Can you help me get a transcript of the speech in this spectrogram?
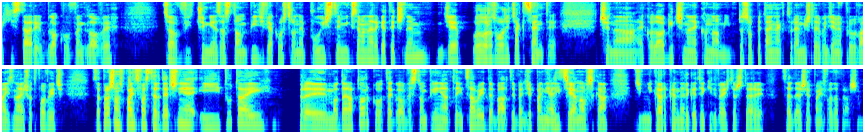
wyświetlanych i starych bloków węglowych. Co, czym je zastąpić, w jaką stronę pójść z tym miksem energetycznym, gdzie rozłożyć akcenty, czy na ekologii, czy na ekonomii. To są pytania, które myślę będziemy próbowali znaleźć odpowiedź. Zapraszam z Państwa serdecznie i tutaj moderatorką tego wystąpienia, tej całej debaty będzie pani Alicja Janowska, dziennikarka Energetyki 24. Serdecznie Państwa zapraszam.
